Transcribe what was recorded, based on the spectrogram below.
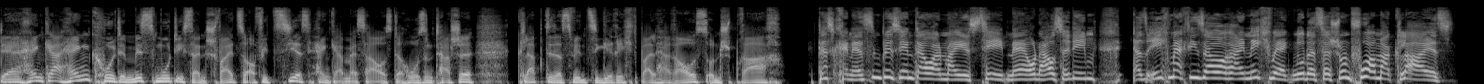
Der Henker Henk holte missmutig sein Schweizer Offiziershenkermesser aus der Hosentasche, klappte das winzige Richtbeil heraus und sprach das kann jetzt ein bisschen dauern, Majestät, ne? Und außerdem, also ich mach die Sauerei nicht weg, nur dass das schon vorher mal klar ist.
